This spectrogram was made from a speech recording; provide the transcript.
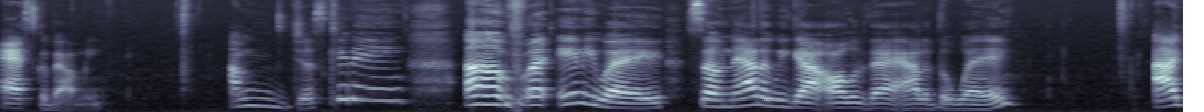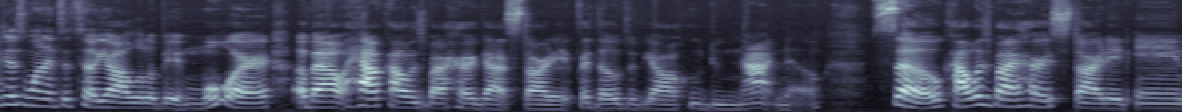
ask about me. I'm just kidding. Um, but anyway, so now that we got all of that out of the way, I just wanted to tell y'all a little bit more about how College by Her got started for those of y'all who do not know. So, College by Her started in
